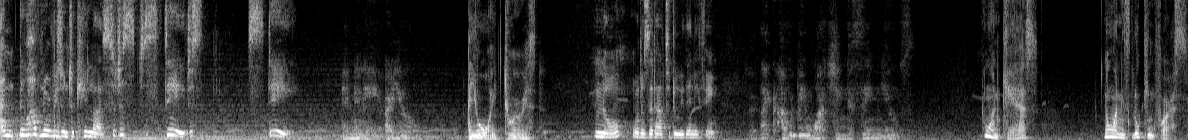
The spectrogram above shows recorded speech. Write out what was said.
And they'll have no reason to kill us. So just, just stay. Just stay. Emily, are you. Are you a white tourist? No, what does it have to do with anything? Like, have we been watching the same news? No one cares. No one is looking for us.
